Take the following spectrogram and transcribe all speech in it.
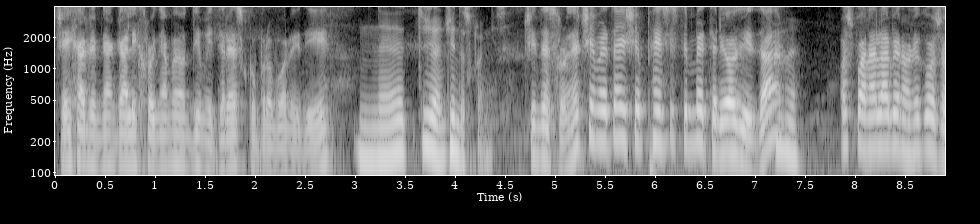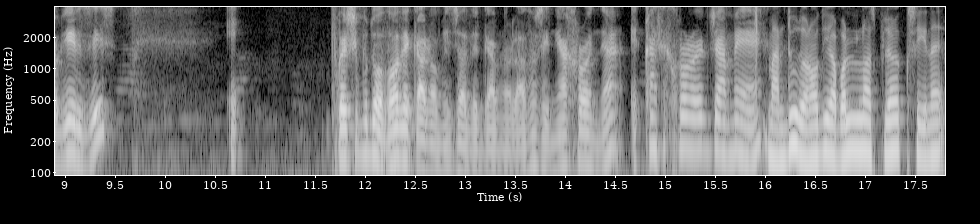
Και είχαν και μια καλή χρονιά με τον Δημητρέσκου προπονητή. Ναι, τι είναι τις χρονιές. Τσίντες χρονιές και μετά είχε πέσει στη μετριότητα. Ναι. Ώσπου ανάλαβε ο Νίκος ο Κύρζης. Ε, που έχει που το 12 νομίζω αν δεν κάνω λάθος, 9 χρόνια. Ε, κάθε χρόνο είναι τζαμέ. Μα τούτον ότι ο Απόλλωνας πλέον ξεκινάει...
